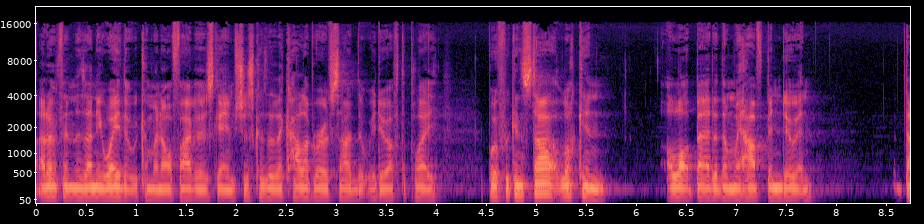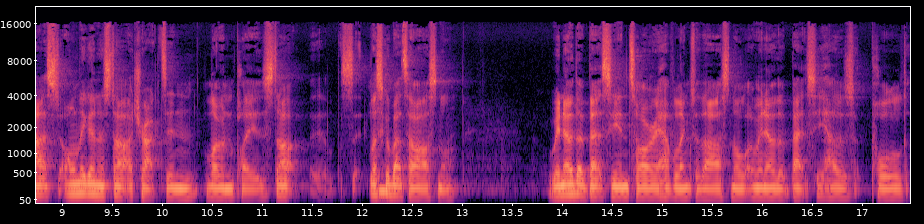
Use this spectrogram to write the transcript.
I don't think there's any way that we can win all five of those games just because of the calibre of side that we do have to play. But if we can start looking a lot better than we have been doing, that's only going to start attracting loan players. Start. Let's go back to Arsenal. We know that Betsy and Touré have links with Arsenal, and we know that Betsy has pulled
